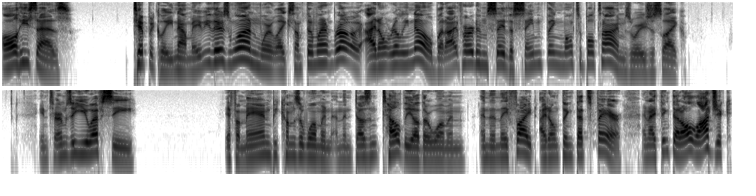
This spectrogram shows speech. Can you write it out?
all he says typically now maybe there's one where like something went wrong i don't really know but i've heard him say the same thing multiple times where he's just like in terms of UFC, if a man becomes a woman and then doesn't tell the other woman and then they fight, I don't think that's fair. And I think that all logic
